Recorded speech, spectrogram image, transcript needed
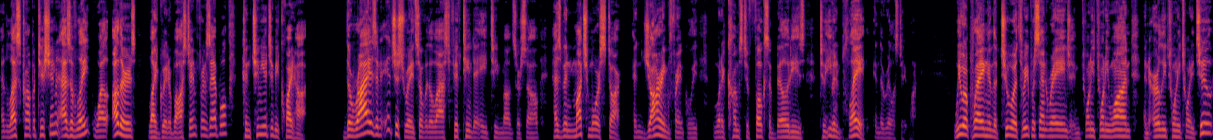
and less competition as of late, while others, like greater Boston, for example, continue to be quite hot. The rise in interest rates over the last 15 to 18 months or so has been much more stark and jarring, frankly, when it comes to folks' abilities to even play in the real estate market. We were playing in the two or 3% range in 2021 and early 2022.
